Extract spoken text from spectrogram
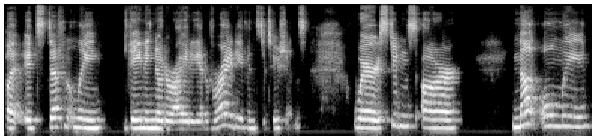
but it's definitely gaining notoriety at a variety of institutions where students are not only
